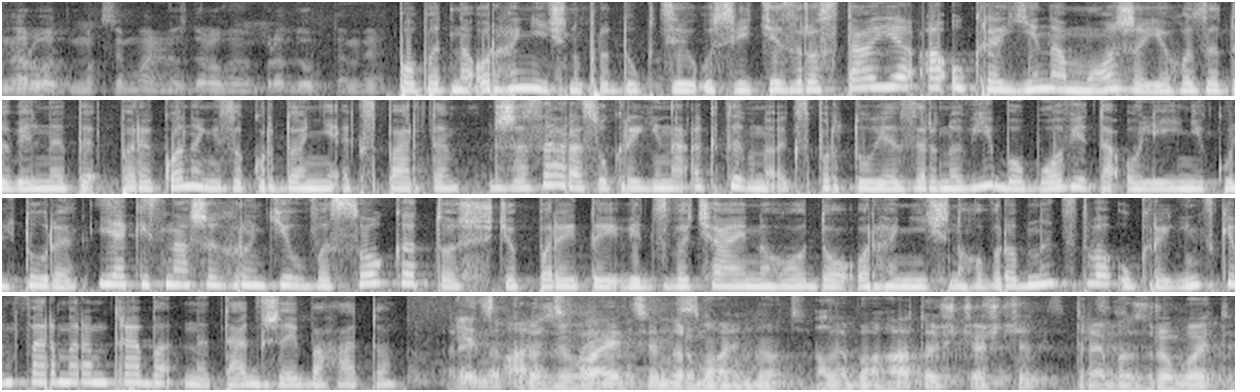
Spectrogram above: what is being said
народ максимально здоровими продуктами. Попит на органічну продукцію у світі зростає, а Україна може його задовільнити. Переконані закордонні експерти. Вже зараз Україна активно експортує зернові, бобові та олійні культури. Якість наших ґрунтів висока, тож щоб перейти від звичайного до органічного виробництва, українським фермерам треба не так вже й багато. Ринок розвивається нормально, але багато що ще треба зробити.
